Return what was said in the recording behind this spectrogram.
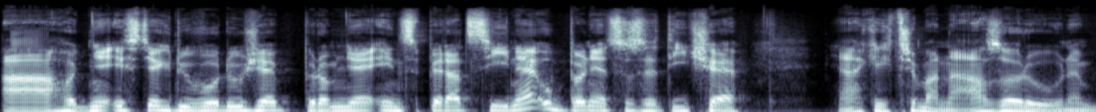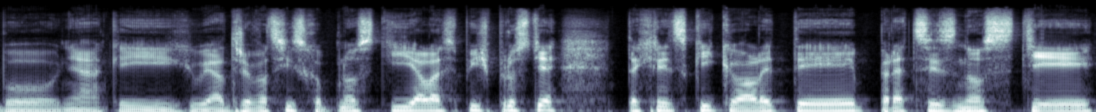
a hodně i z těch důvodů, že pro mě je inspirací ne úplně co se týče nějakých třeba názorů nebo nějakých vyjadřovacích schopností, ale spíš prostě technické kvality, preciznosti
